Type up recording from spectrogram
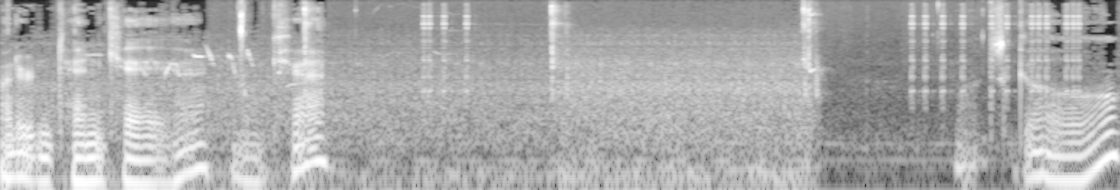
Hundred and ten K, huh? Okay. Let's go.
